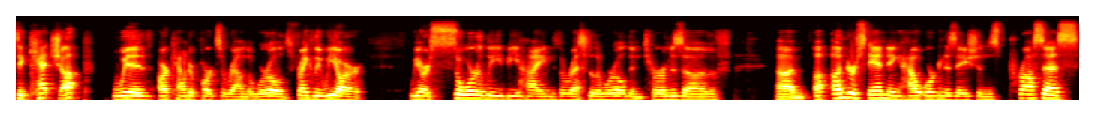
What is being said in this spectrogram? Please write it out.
to catch up with our counterparts around the world. Frankly, we are we are sorely behind the rest of the world in terms of um, uh, understanding how organizations process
